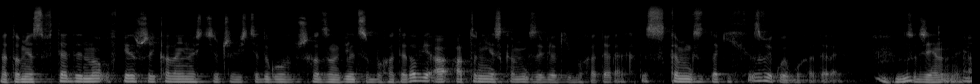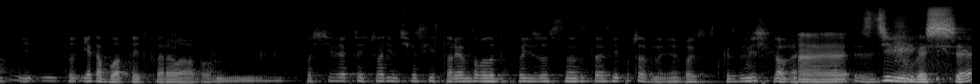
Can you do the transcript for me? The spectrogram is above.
Natomiast wtedy no, w pierwszej kolejności oczywiście do głowy przychodzą wielcy bohaterowie, a, a to nie jest komiks o wielkich bohaterach. To jest komiks o takich zwykłych bohaterach, Mhm. codziennych. To jaka była tutaj twoja rola? Bo mm, właściwie jak ktoś przychodzi do ciebie z historią, to można by powiedzieć, że scenarzysta jest niepotrzebny, nie? bo już wszystko jest wymyślone. E, zdziwiłbyś się.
